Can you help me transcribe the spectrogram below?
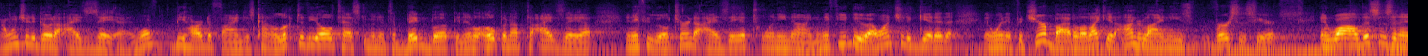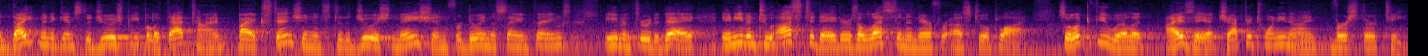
I want you to go to Isaiah. It won't be hard to find. Just kind of look to the Old Testament. It's a big book, and it'll open up to Isaiah. And if you will, turn to Isaiah 29. And if you do, I want you to get it. And when, if it's your Bible, I'd like you to underline these verses here. And while this is an indictment against the Jewish people at that time, by extension, it's to the Jewish nation for doing the same things, even through today. And even to us today, there's a lesson in there for us to apply. So look, if you will, at Isaiah chapter 29, verse 13.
